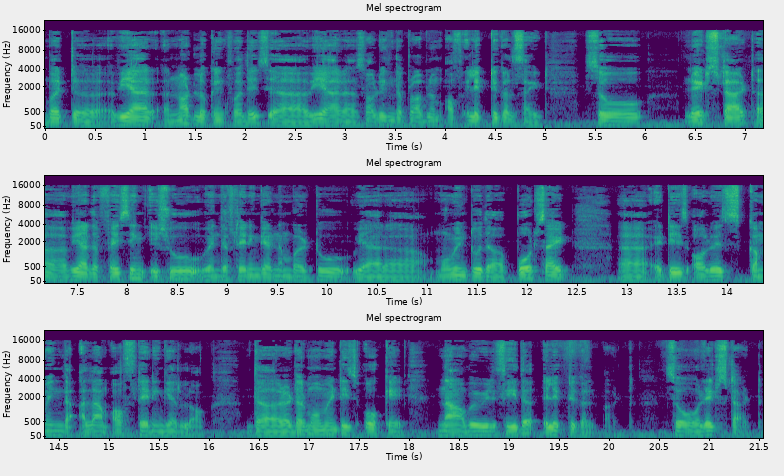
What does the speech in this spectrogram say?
but uh, we are not looking for this. Uh, we are uh, solving the problem of electrical side. So let's start. Uh, we are the facing issue when the steering gear number two we are uh, moving to the port side. Uh, it is always coming the alarm of steering gear lock. The rudder moment is okay. Now we will see the electrical part. So let's start.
